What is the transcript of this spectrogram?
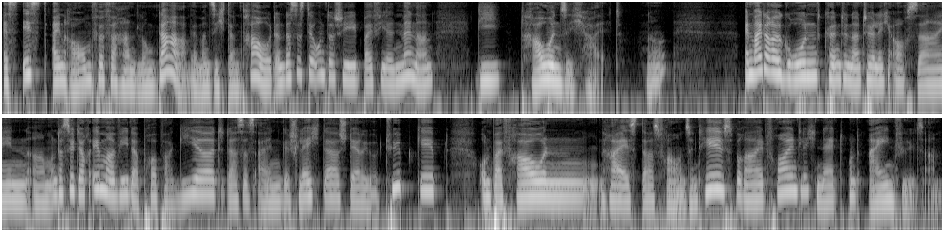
es ist ein Raum für Verhandlung da, wenn man sich dann traut. Und das ist der Unterschied bei vielen Männern, die trauen sich halt. Ne? Ein weiterer Grund könnte natürlich auch sein, ähm, und das wird auch immer wieder propagiert, dass es ein Geschlechterstereotyp gibt. Und bei Frauen heißt das, Frauen sind hilfsbereit, freundlich, nett und einfühlsam.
